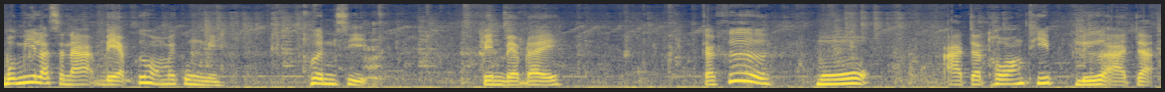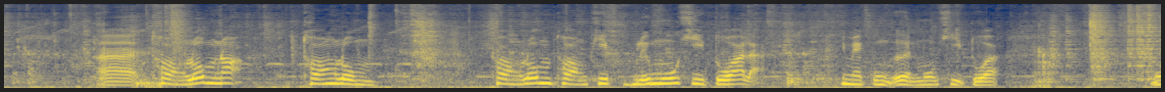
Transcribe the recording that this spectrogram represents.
บ่มีลักษณะแบบคือของแม่กุ้งนี่ เพิ่นสิ เป็นแบบใดก็คือหมูอาจจะท้องทิพย์หรืออาจจะเอ่อท้องล่มเนาะท้องลมท้องล่มท้องทิพย์หรือหมูขี่ตัวล่ะ ที่แม่กุ้งเอิญหมูขี่ตัวหมู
